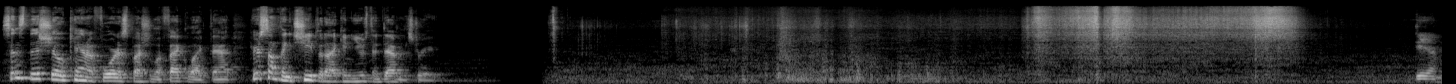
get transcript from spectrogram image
Since this show can't afford a special effect like that, here's something cheap that I can use to demonstrate. Damn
